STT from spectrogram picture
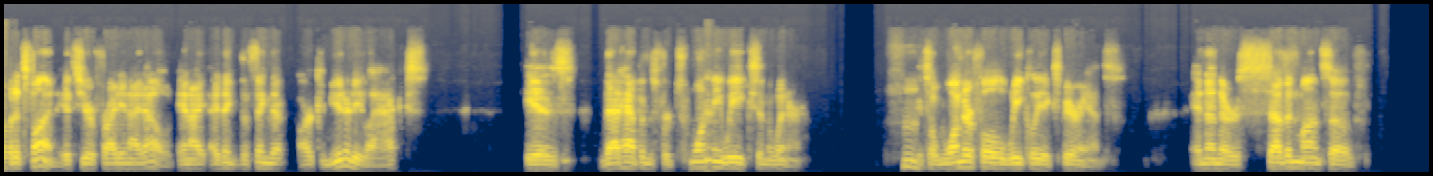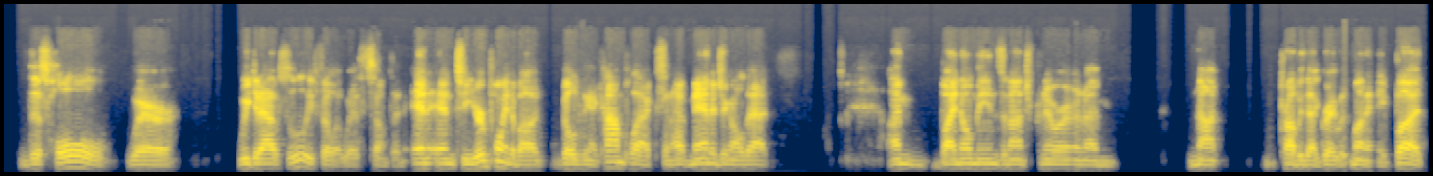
but it's fun. It's your friday night out. And i i think the thing that our community lacks is that happens for 20 weeks in the winter. Hmm. It's a wonderful weekly experience. And then there's seven months of this hole where we could absolutely fill it with something. And and to your point about building a complex and managing all that, I'm by no means an entrepreneur and I'm not probably that great with money, but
